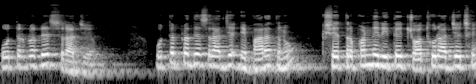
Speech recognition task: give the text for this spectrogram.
ઉત્તર પ્રદેશ રાજ્ય. ઉત્તર પ્રદેશ રાજ્ય એ ભારતનું ક્ષેત્રફળની રીતે ચોથું રાજ્ય છે.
